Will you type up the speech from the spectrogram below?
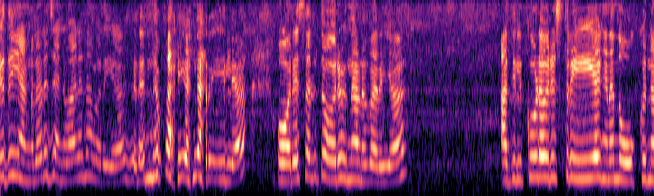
ഇത് ഞങ്ങളുടെ ജനവാലെന്നാ പറയുക ഇവിടെ എന്താ പറയാന്ന് അറിയില്ല. ഓരോ സ്ഥലത്ത് ഓരോന്നാണ് പറയുക അതിൽ കൂടെ ഒരു സ്ത്രീ ഇങ്ങനെ നോക്കുന്ന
